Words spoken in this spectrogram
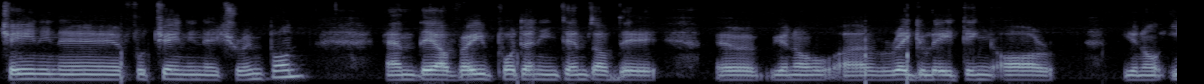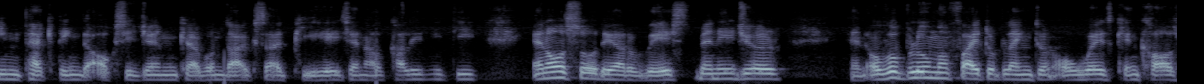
chain in a food chain in a shrimp pond, and they are very important in terms of the, uh, you know, uh, regulating or you know, impacting the oxygen, carbon dioxide, pH, and alkalinity. And also, they are a waste manager. And overbloom of phytoplankton always can cause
